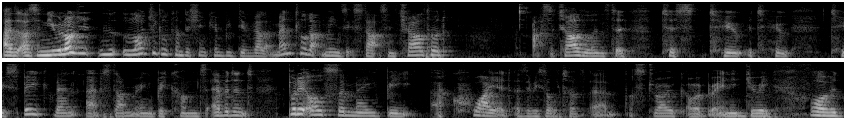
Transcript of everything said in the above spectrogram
as, as, a neurological condition, can be developmental. That means it starts in childhood. As the child learns to to to to to speak, then uh, stammering becomes evident. But it also may be acquired as a result of um, a stroke or a brain injury or a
